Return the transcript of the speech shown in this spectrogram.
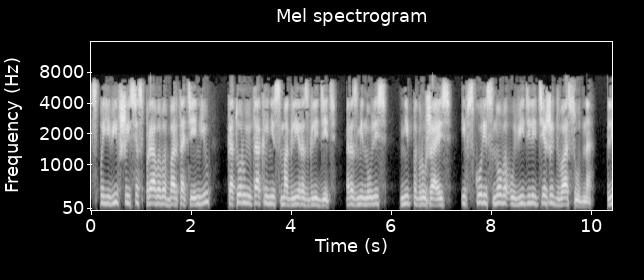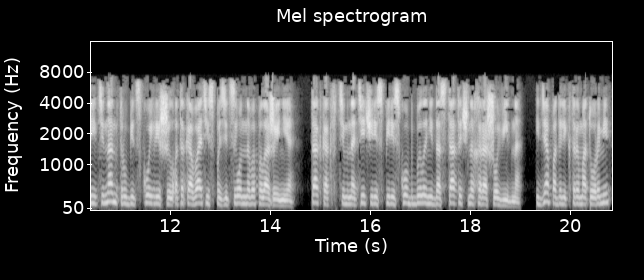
С появившейся с правого борта тенью, которую так и не смогли разглядеть, разминулись, не погружаясь, и вскоре снова увидели те же два судна. Лейтенант Трубецкой решил атаковать из позиционного положения, так как в темноте через перископ было недостаточно хорошо видно. Идя под электромоторами,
